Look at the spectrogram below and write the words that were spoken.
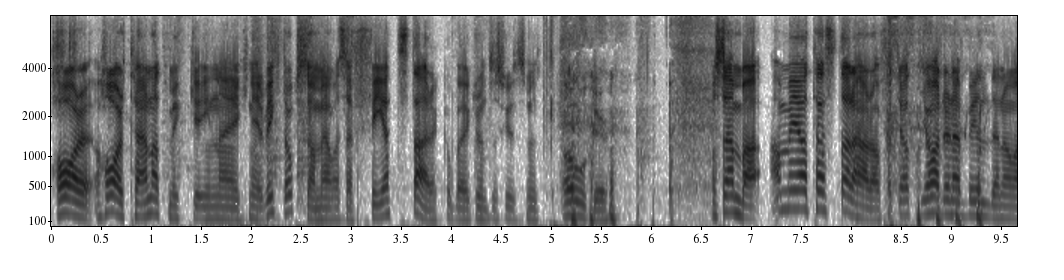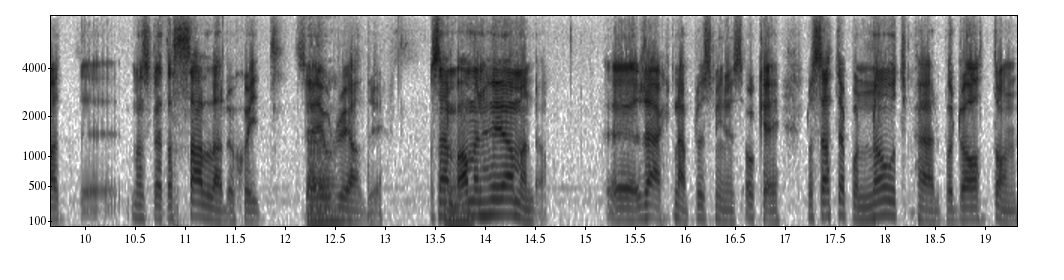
Har, har tränat mycket innan jag gick ner i vikt också, men jag var så här fetstark och gick runt och såg ut som ett ogre. Och sen bara, ja men jag testar det här då, för jag, jag hade den här bilden av att eh, man skulle äta sallad och skit. Så jag Ja. gjorde det ju aldrig. Och sen Mm. bara, ja, men hur gör man då? Eh, räkna, plus minus, okej. Då satte jag på Notepad på datorn,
